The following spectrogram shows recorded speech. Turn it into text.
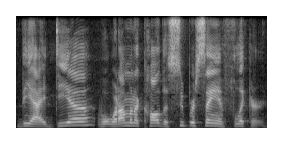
the idea, what what I'm gonna call the Super Saiyan flicker,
